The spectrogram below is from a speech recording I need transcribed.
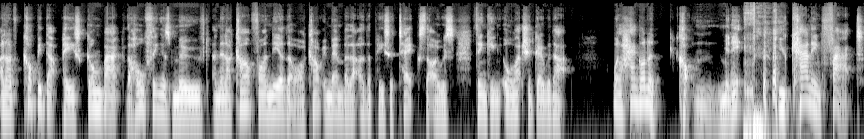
And I've copied that piece, gone back, the whole thing has moved. And then I can't find the other, or I can't remember that other piece of text that I was thinking, oh, that should go with that. Well, hang on a cotton minute. you can, in fact,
